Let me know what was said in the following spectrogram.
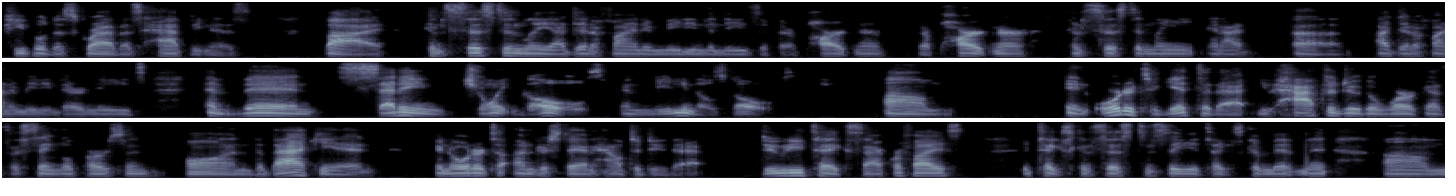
people describe as happiness by consistently identifying and meeting the needs of their partner, their partner consistently and uh, identifying and meeting their needs, and then setting joint goals and meeting those goals. Um, in order to get to that, you have to do the work as a single person on the back end in order to understand how to do that duty takes sacrifice It takes consistency, it takes commitment, um,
